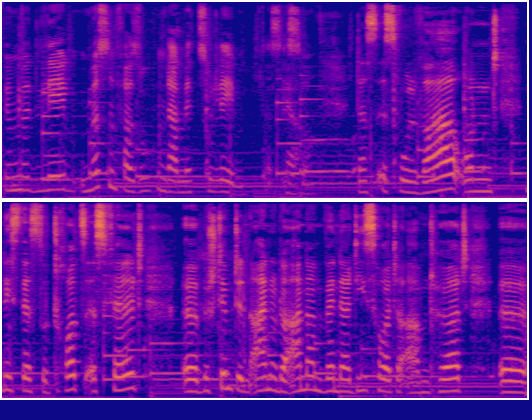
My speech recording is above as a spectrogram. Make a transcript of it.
wir müssen versuchen, damit zu leben. Das ist ja. so. Das ist wohl wahr und nichtsdestotrotz, es fällt äh, bestimmt den einen oder anderen, wenn er dies heute Abend hört, äh,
